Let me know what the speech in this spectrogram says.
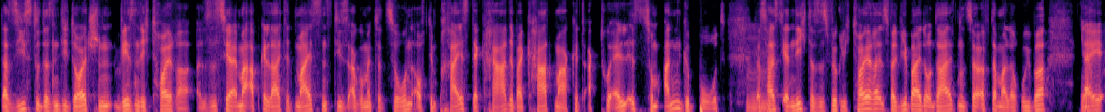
da siehst du, da sind die Deutschen wesentlich teurer. Also es ist ja immer abgeleitet meistens diese Argumentation auf den Preis, der gerade bei Card Market aktuell ist, zum Angebot. Mhm. Das heißt ja nicht, dass es wirklich teurer ist, weil wir beide unterhalten uns ja öfter mal darüber. Ja. Ey,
